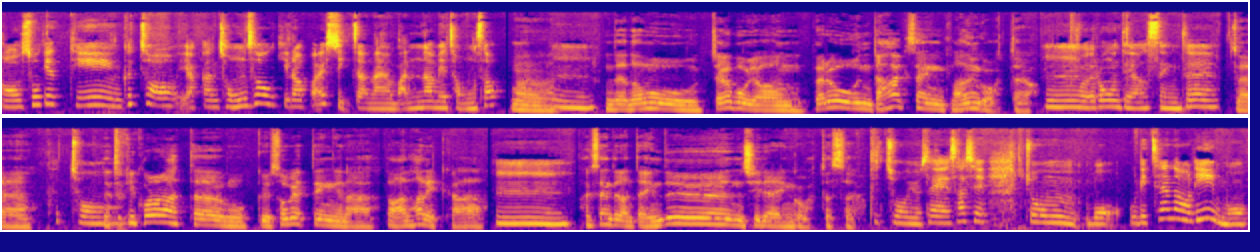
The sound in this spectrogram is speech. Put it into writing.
어 소개팅 그쵸. 약간 정석이라고 할 수 있잖아요. 만남의 정석. 네. 음, 근데 너무 제가 보면 외로운 대학생 많은 것 같아요. 음 외로운 대학생들 네. 그쵸. 특히 코로나 때 뭐 그 소개팅이나 또 안 하니까 음 학생들한테 힘든 시대인 것 같았어요. 그쵸. 요새 사실 좀 뭐 우리 채널이 뭐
